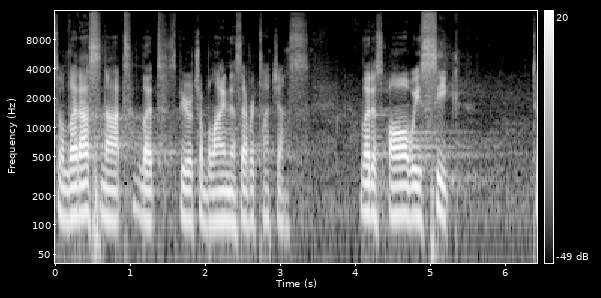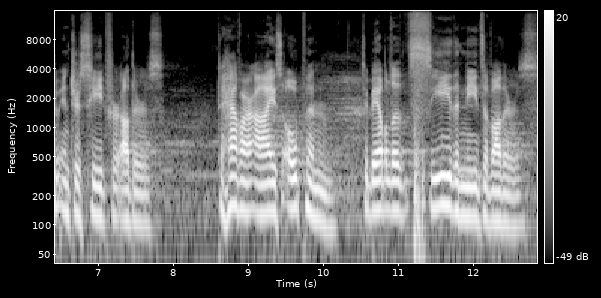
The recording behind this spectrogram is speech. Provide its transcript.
So let us not let spiritual blindness ever touch us. let us always seek to intercede for others, to have our eyes open, to be able to see the needs of others.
